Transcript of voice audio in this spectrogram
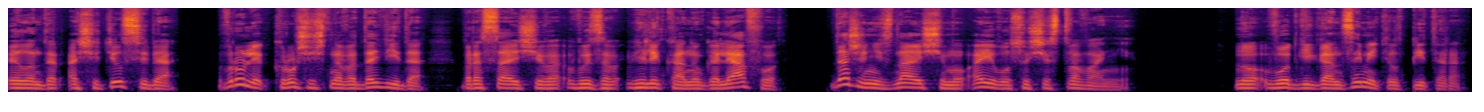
Эллендер ощутил себя в роли крошечного Давида, бросающего вызов великану Голиафу, даже не знающему о его существовании. Но вот гигант заметил Питера.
